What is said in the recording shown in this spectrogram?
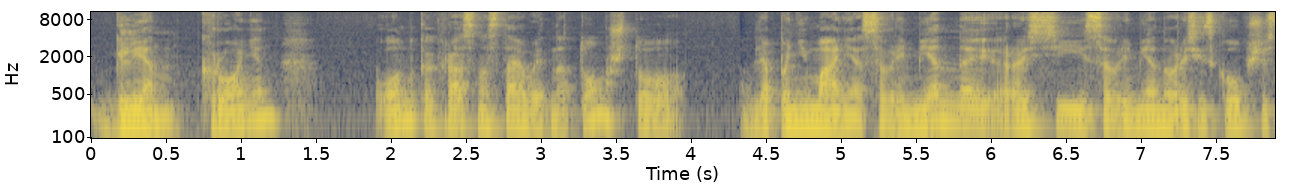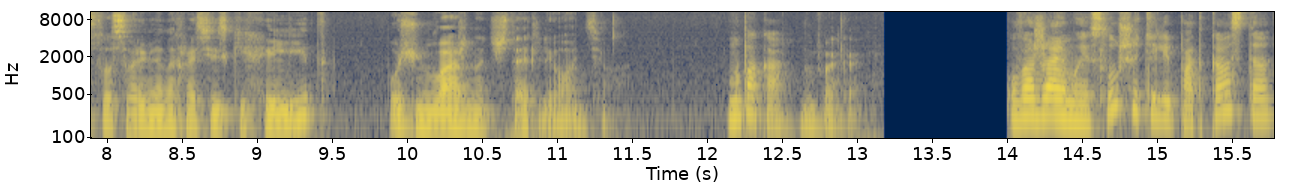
Глен Кронин, он как раз настаивает на том, что для понимания современной России, современного российского общества, современных российских элит очень важно читать Леонтьева. Ну пока. Ну пока. Уважаемые слушатели подкаста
